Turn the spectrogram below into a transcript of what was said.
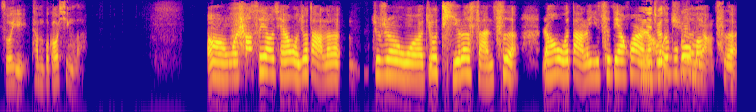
所以他们不高兴了。嗯，我上次要钱我就打了，就是我就提了三次，然后我打了一次电话，你觉得不够吗两次，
